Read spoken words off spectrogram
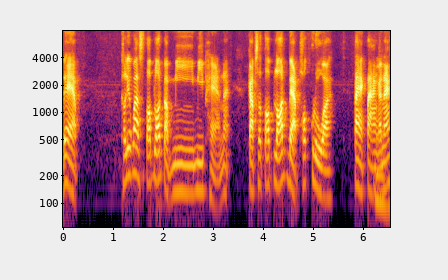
แบบเขาเรียกว่า stop loss แบบมีมีแผนน่ะกับ stop loss แบบเพราะกลัวแตกต่างกันนะ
